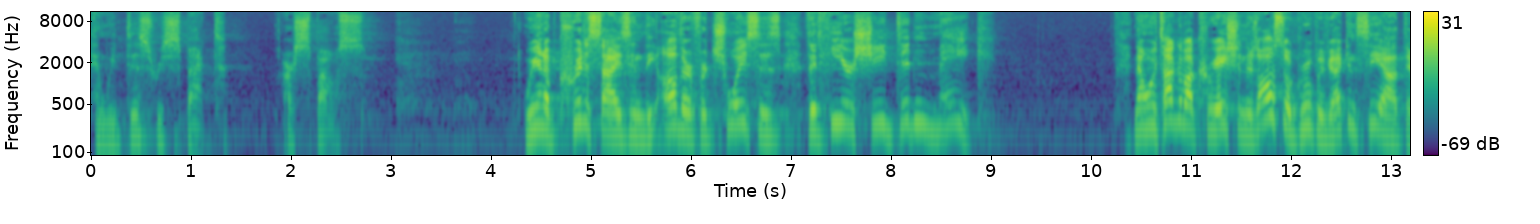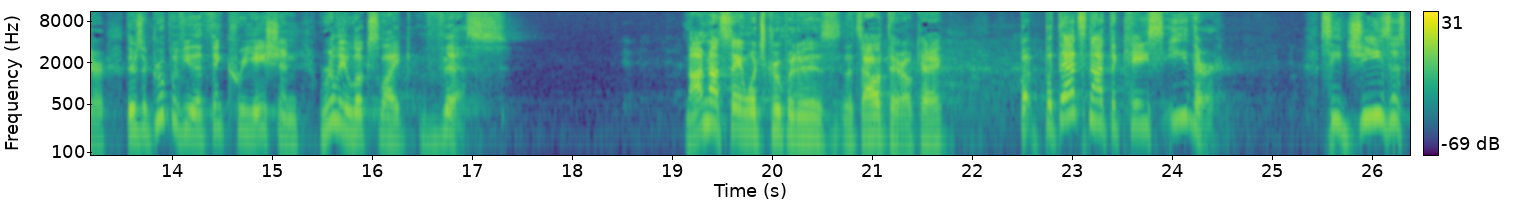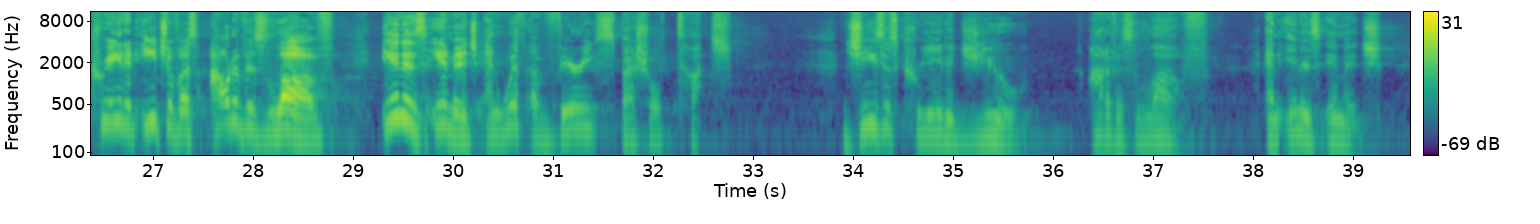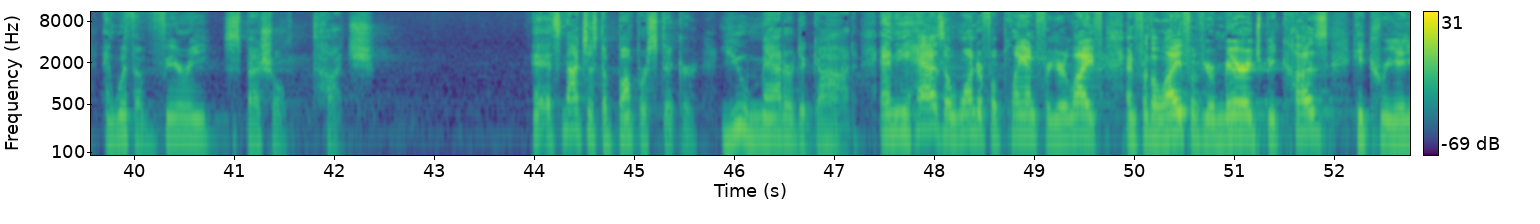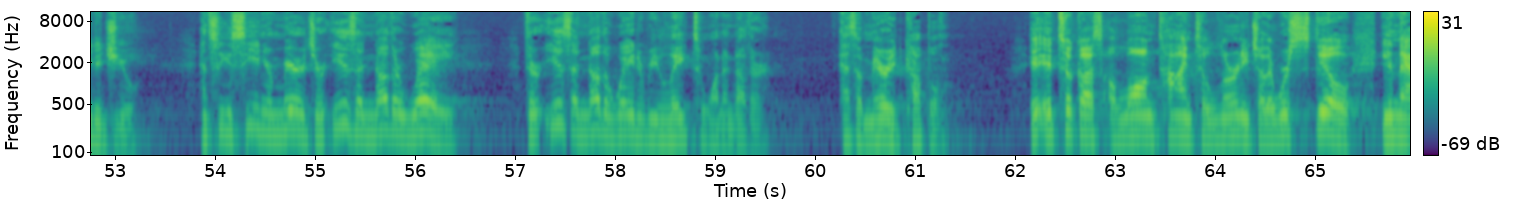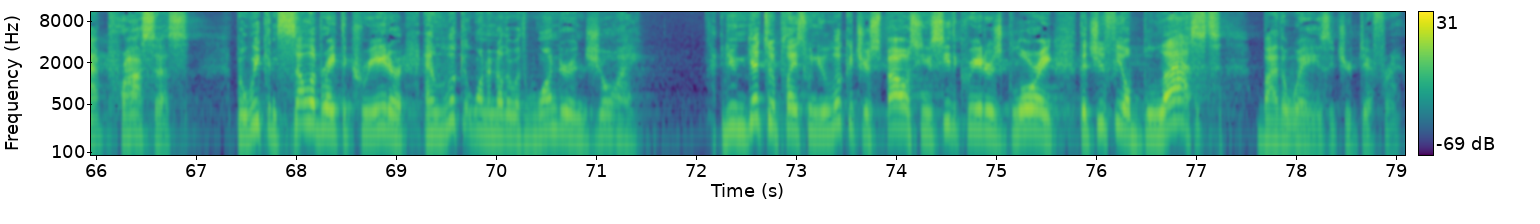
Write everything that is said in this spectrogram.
and we disrespect our spouse. We end up criticizing the other for choices that he or she didn't make. Now, when we talk about creation, there's also a group of you, I can see out there, there's a group of you that think creation really looks like this. Now, I'm not saying which group it is that's out there, okay? But, but that's not the case either. See, Jesus created each of us out of his love, in his image, and with a very special touch. Jesus created you out of his love and in his image and with a very special touch. It's not just a bumper sticker. You matter to God. And He has a wonderful plan for your life and for the life of your marriage because He created you. And so you see, in your marriage, there is another way. There is another way to relate to one another as a married couple. It, it, took us a long time to learn each other. We're still in that process. But we can celebrate the Creator and look at one another with wonder and joy. And you can get to a place when you look at your spouse and you see the Creator's glory that you feel blessed by the ways that you're different.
